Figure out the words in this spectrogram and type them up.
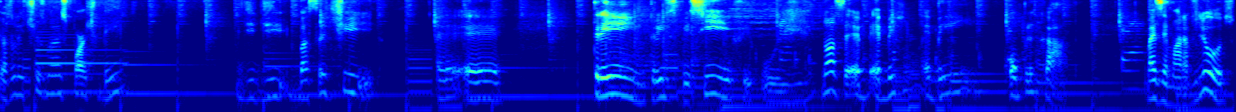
O atletismo é um esporte bem de, de bastante é, é, treino, treino específico. Nossa, é, é, bem, é bem complicado, mas é maravilhoso.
